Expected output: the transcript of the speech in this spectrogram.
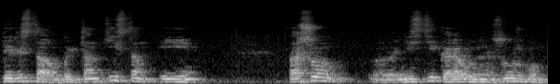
перестал быть танкистом и пошел э, нести караульную службу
